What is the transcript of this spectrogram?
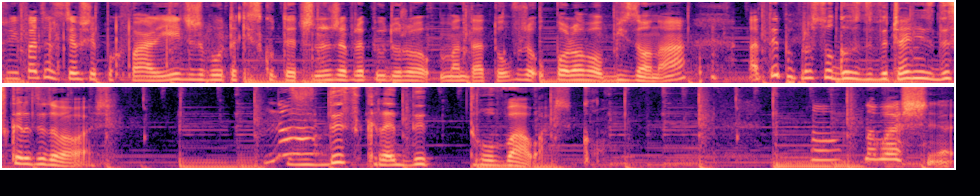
czyli facet chciał się pochwalić, że był taki skuteczny, że wlepił dużo mandatów, że upolował bizona, a ty po prostu go zwyczajnie zdyskredytowałaś. No. Zdyskredytowałaś go. No, no właśnie.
